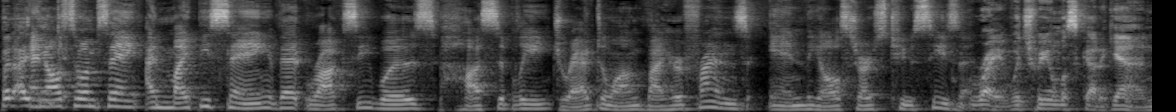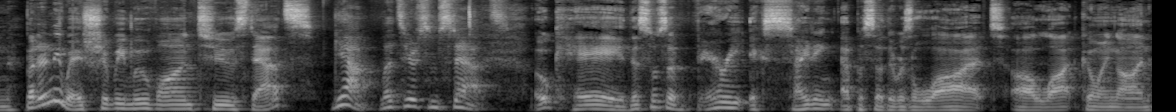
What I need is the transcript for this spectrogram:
But I And think also, I'm saying I might be saying that Roxy was possibly dragged along by her friends in the All Stars two season. Right, which we almost got again. But anyway, should we move on to stats? Yeah, let's hear some stats. Okay, this was a very exciting episode. There was a lot, a lot going on.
